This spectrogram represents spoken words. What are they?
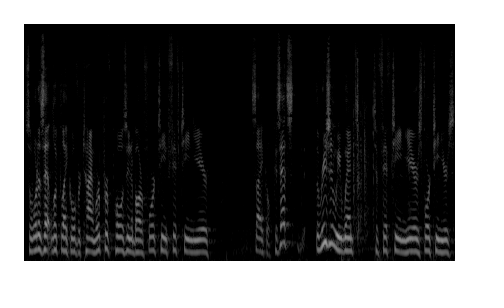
So what does that look like over time? We're proposing about a 14, 15-year cycle, because that's, the reason we went to 15 years, 14 years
